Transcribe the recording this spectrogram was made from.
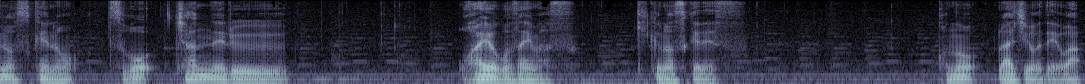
之助のツボチャンネル。おはようございます。菊之助です。このラジオでは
